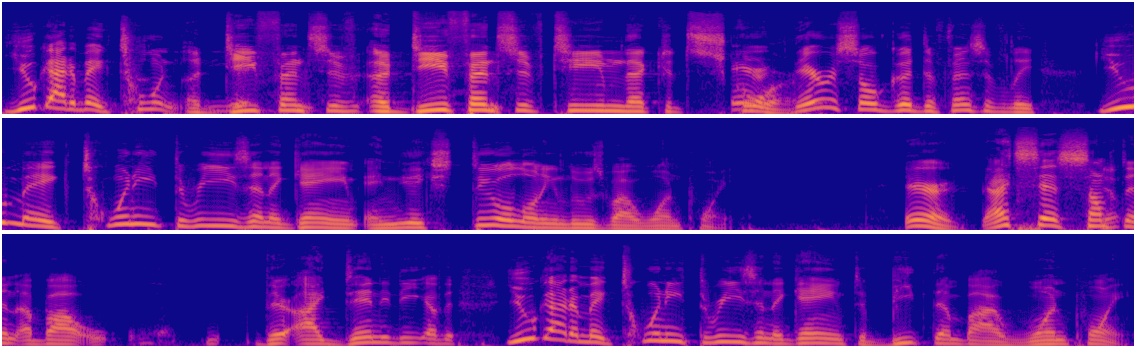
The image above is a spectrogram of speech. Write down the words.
you got to make twenty. a defensive a defensive team that could score. Eric, they were so good defensively. You make 23s in a game and you still only lose by one point. Eric, that says something about their identity of the. You got to make 23s in a game to beat them by one point.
